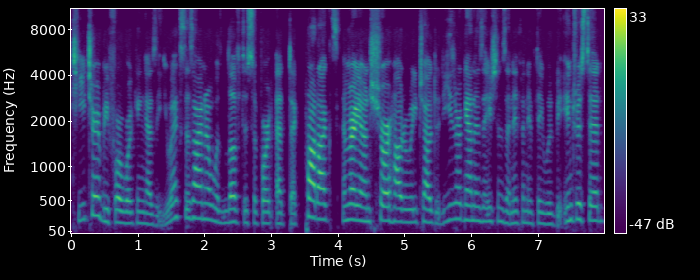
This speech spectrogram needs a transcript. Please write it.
teacher before working as a UX designer, would love to support edtech products. I'm very unsure how to reach out to these organizations and even if they would be interested.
